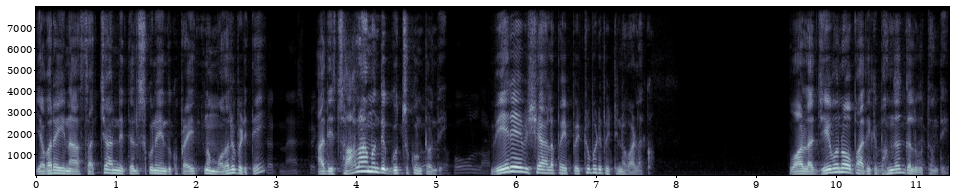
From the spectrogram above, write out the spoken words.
ఎవరైనా సత్యాన్ని తెలుసుకునేందుకు ప్రయత్నం మొదలు పెడితే అది చాలామంది గుచ్చుకుంటుంది. వేరే విషయాలపై పెట్టుబడి పెట్టిన వాళ్ళకు. వాళ్ళ జీవనోపాధికి భంగం కలుగుతుంది.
